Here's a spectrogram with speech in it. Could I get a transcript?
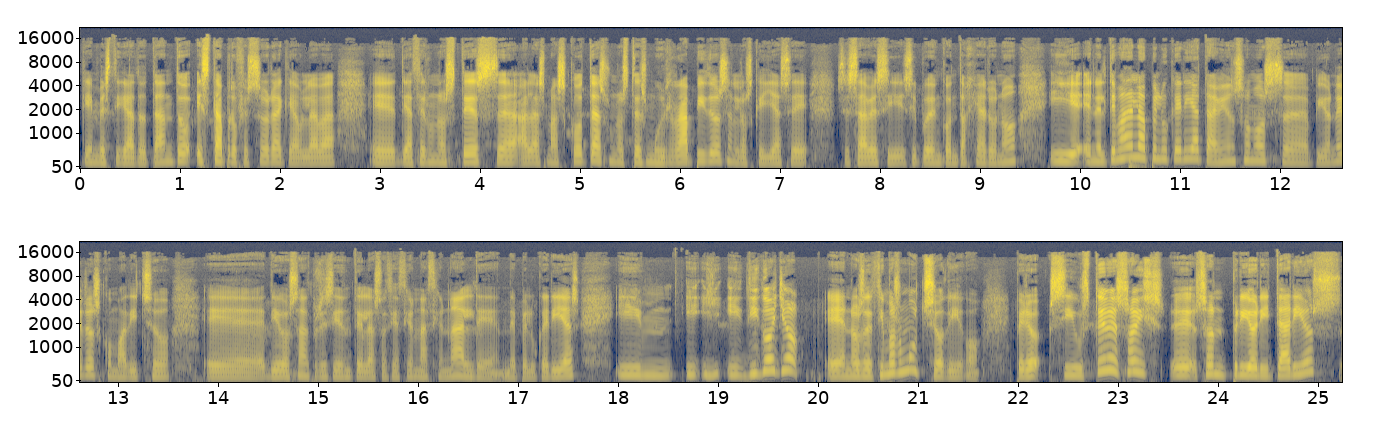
que ha investigado tanto, esta profesora que hablaba eh, de hacer unos test eh, a las mascotas, unos test muy rápidos en los que ya se, se sabe si, si pueden contagiar o no. Y en el tema de la peluquería también somos eh, pioneros, como ha dicho Diego Sanz, presidente de la Asociación Nacional de, Peluquerías. Y, y, digo yo, nos decimos mucho, Diego, pero si ustedes sois, son prioritarios,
